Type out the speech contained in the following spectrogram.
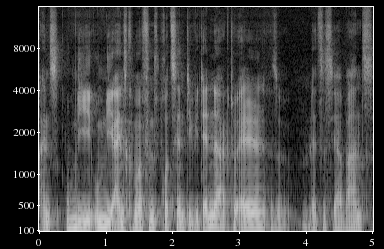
eins, um die, um die 1,5% Dividende aktuell. Also letztes Jahr waren es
